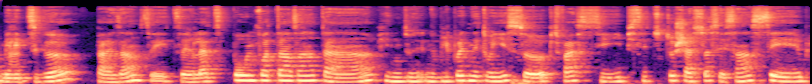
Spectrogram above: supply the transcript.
Mais les petits gars, par exemple, tu tires la petite peau une fois de temps en temps, puis n'oublie pas de nettoyer ça, puis de faire ci, puis si tu touches à ça, c'est sensible.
